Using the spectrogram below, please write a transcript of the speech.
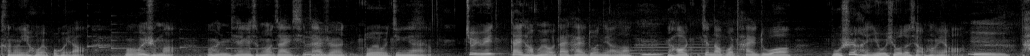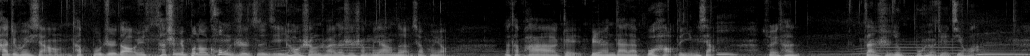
可能以后也不会要。我说为什么？我说你天天跟小朋友在一起待着多有经验啊、就因为带小朋友待太多年了，嗯。然后见到过太多不是很优秀的小朋友，嗯。他就会想，他不知道，因为他甚至不能控制自己以后生出来的是什么样的小朋友，那他怕给别人带来不好的影响，嗯。所以他暂时就不会有这个计划。嗯，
